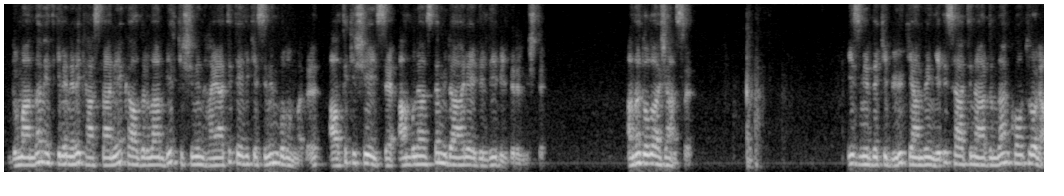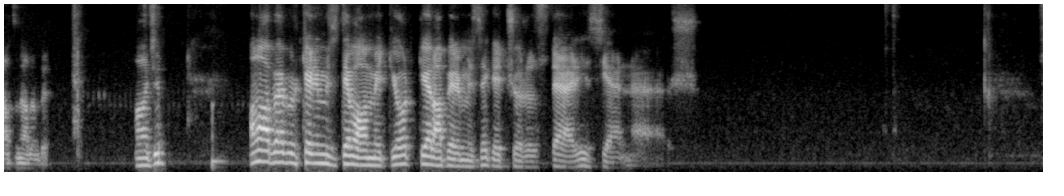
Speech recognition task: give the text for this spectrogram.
Dumandan etkilenerek hastaneye kaldırılan bir kişinin hayati tehlikesinin bulunmadığı, 6 kişiye ise ambulansta müdahale edildiği bildirilmişti. Anadolu Ajansı İzmir'deki büyük yangın 7 saatin ardından kontrol altına alındı. Hacı, Ana haber bültenimiz devam ediyor. Diğer haberimize geçiyoruz değerli izleyenler.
